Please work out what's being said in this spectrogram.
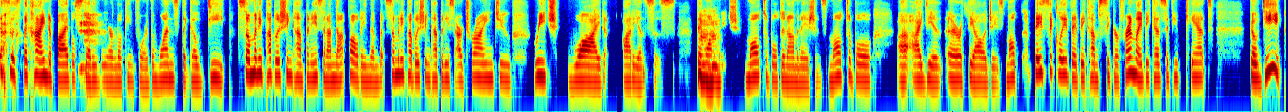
this is the kind of Bible study we are looking for, the ones that go deep. So many publishing companies, and I'm not faulting them, but so many publishing companies are trying to reach wide audiences. They mm-hmm. want to reach multiple denominations, multiple uh, ideas or theologies. Mul- basically, they become seeker friendly because if you can't go deep,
